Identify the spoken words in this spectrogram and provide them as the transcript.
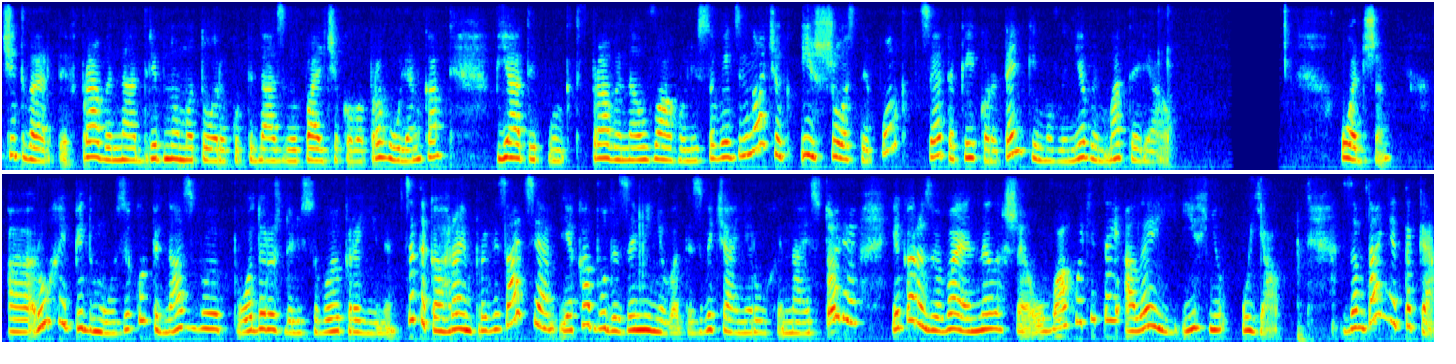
Четвертий вправи на дрібну моторику під назвою Пальчикова прогулянка. П'ятий пункт вправи на увагу лісовий дзвіночок. І шостий пункт це такий коротенький мовленнєвий матеріал. Отже, рухи під музику під назвою Подорож до лісової країни. Це така гра імпровізація, яка буде замінювати звичайні рухи на історію, яка розвиває не лише увагу дітей, але й їхню уяву. Завдання таке:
